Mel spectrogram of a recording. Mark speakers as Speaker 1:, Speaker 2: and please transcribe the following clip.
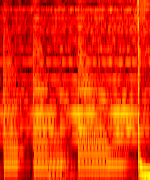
Speaker 1: Música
